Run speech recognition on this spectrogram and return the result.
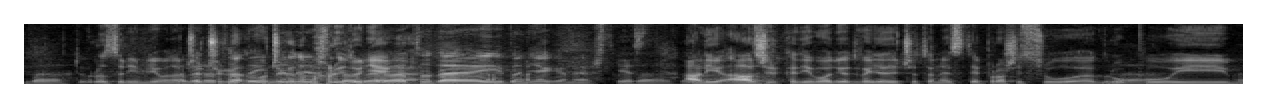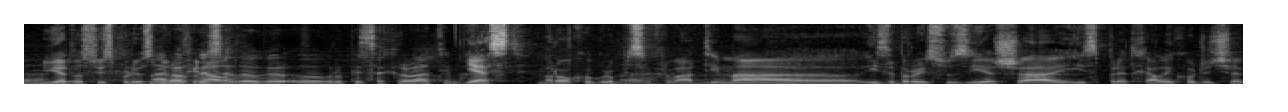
Da. To je vrlo zanimljivo. Znači, očigledno, očigledno malo i do njega. Vjerojatno da je i do njega nešto. Da, da, Ali da. Alžir kad je vodio 2014. prošli su uh, grupu da, i da. jedva su ispali u smiru finala. Maroko je sada u grupi sa Hrvatima. Jeste, Maroko u grupi da, sa Hrvatima. Da. Uh, izabrali su Ziješa ispred Halikođića.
